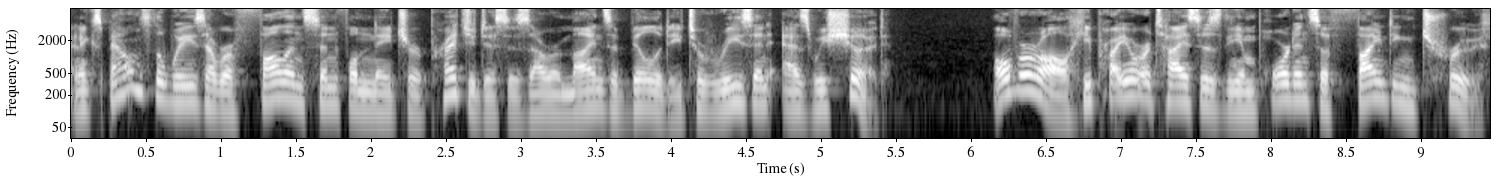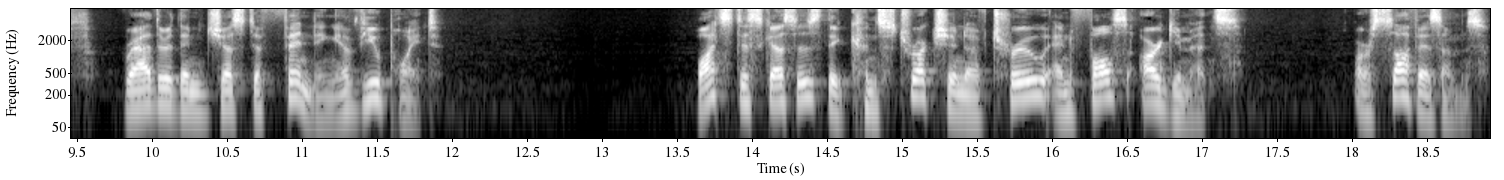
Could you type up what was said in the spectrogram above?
and expounds the ways our fallen sinful nature prejudices our mind's ability to reason as we should. Overall, he prioritizes the importance of finding truth rather than just defending a viewpoint. Watts discusses the construction of true and false arguments, or sophisms,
